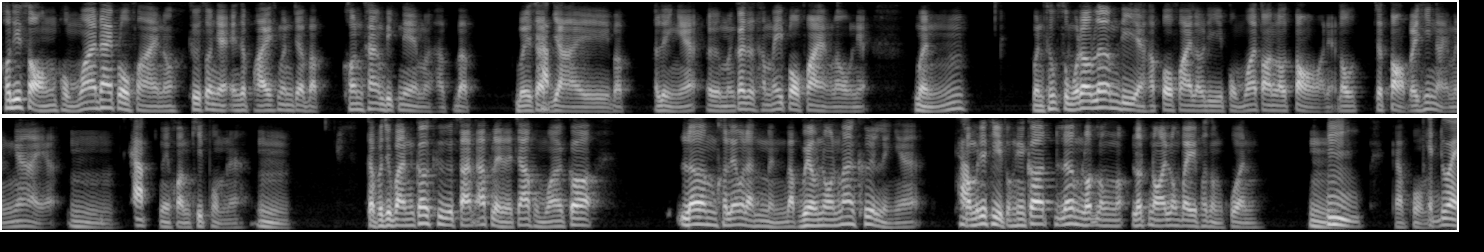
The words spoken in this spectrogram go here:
ข้อที่สองผมว่าได้โปรไฟล์เนาะคือส่วนใหญ่ Enterprise มันจะแบบค่อนข้าง big name อะครับแบบบริษัทครับใหญ่แบบอะไรอย่างเงี้ยเออมันก็จะทำให้โปรไฟล์ของเราเนี่ยเหมือน เหมือนสมมติเราเริ่มดีอะครับโปรไฟล์เราดี ผมว่าตอนเราต่อเนี่ยเราจะต่อไปที่ไหนมันง่ายอะอืมครับ ในความคิดผมนะ อืม แต่ปัจจุบันก็คือสตาร์ทอัพหลายๆเจ้า ผมว่าก็เริ่มเขาเรียกว่าอะไรเหมือนแบบ well-known มากขึ้นอะไรเงี้ยครับคอมมิชทีตรงนี้ก็เริ่มลดลงลดน้อยลงไปพอสมควรอืมอืมครับผมเห็นด้วย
